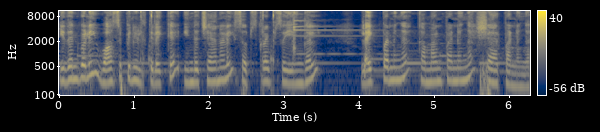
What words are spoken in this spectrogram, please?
இதன் வழி வாசிப்பினில் திளைக்க இந்த சேனலை சப்ஸ்கிரைப் செய்யுங்கள். லைக் பண்ணுங்க கமெண்ட் பண்ணுங்க ஷேர் பண்ணுங்க.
